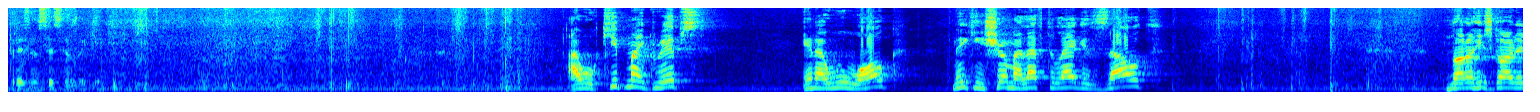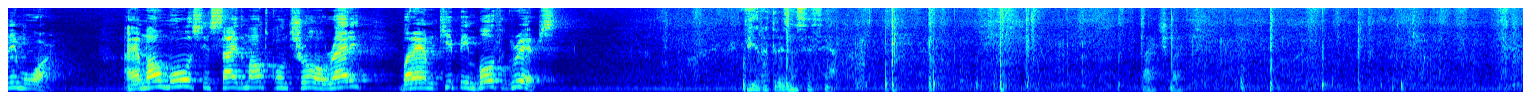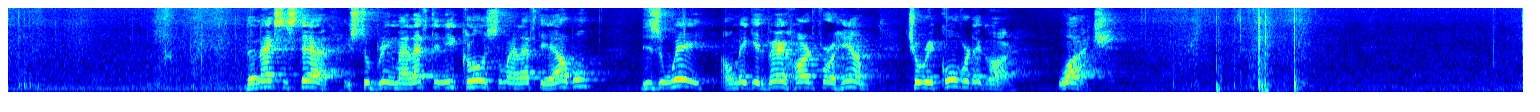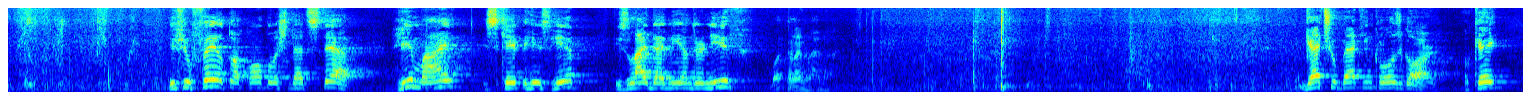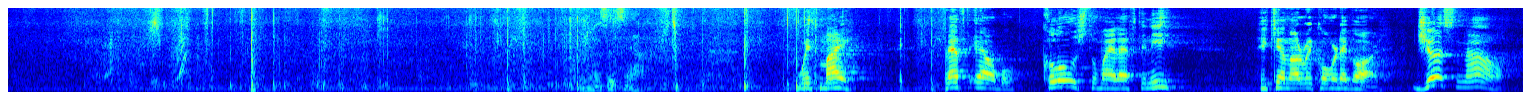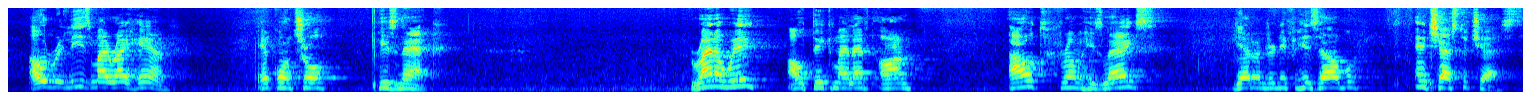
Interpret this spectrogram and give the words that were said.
360 aqui. I will keep my grips and I will walk, making sure my left leg is out. Not on his guard anymore. I am almost inside mount control already, but I am keeping both grips. Vira 360. Bate, bate. The next step is to bring my left knee close to my left elbow. This way, I'll make it very hard for him to recover the guard. Watch. If you fail to accomplish that step, he might escape his hip, slide that knee underneath. Get you back in close guard, okay? With my left elbow close to my left knee, he cannot recover the guard. Just now, I'll release my right hand and control his neck. Right away, I'll take my left arm out from his legs, get underneath his elbow, and chest to chest.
